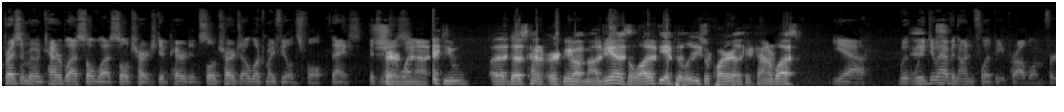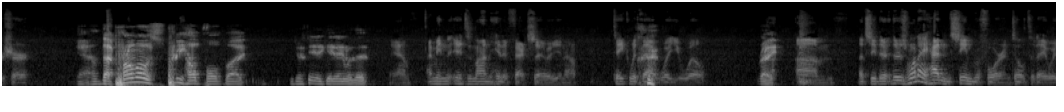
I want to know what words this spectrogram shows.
crescent moon counterblast, soul blast, soul charge, dip paradin, soul charge. Oh look, my field's full. Thanks. It's sure, nice. why not? Do. Uh, does kind of irk me about Magia is a lot of the abilities require like a counterblast. Yeah, we, we do have an unflippy problem for sure. Yeah, that promo is pretty helpful, but you just need to get in with it. Yeah, I mean it's a non-hit effect, so you know, take with that what you will. Right. Um, Let's see. There, there's one I hadn't seen before until today. Uh,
